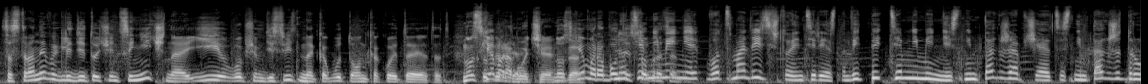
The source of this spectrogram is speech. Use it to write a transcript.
Со стороны выглядит очень цинично и, в общем, действительно, как будто он какой-то этот... Ну, схема супердяй. рабочая, Но да. схема Но работает тем не 100%. менее, вот смотрите, что интересно. Ведь тем не менее, с ним также общаются, с ним также дружат.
